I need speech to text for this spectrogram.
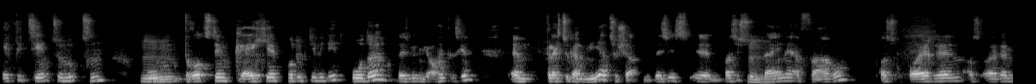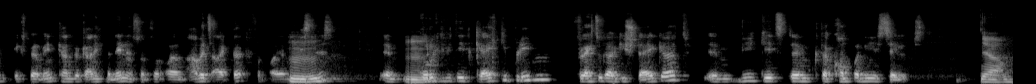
effizient zu nutzen, um mhm. trotzdem gleiche Produktivität oder, das würde mich auch interessieren, ähm, vielleicht sogar mehr zu schaffen? Das ist, äh, was ist so mhm. deine Erfahrung aus, euren, aus eurem Experiment, kann wir gar nicht mehr nennen, sondern von eurem Arbeitsalltag, von eurem mhm. Business? Ähm, mhm. Produktivität gleich geblieben, vielleicht sogar gesteigert? Ähm, wie geht es der Company selbst? Ja,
